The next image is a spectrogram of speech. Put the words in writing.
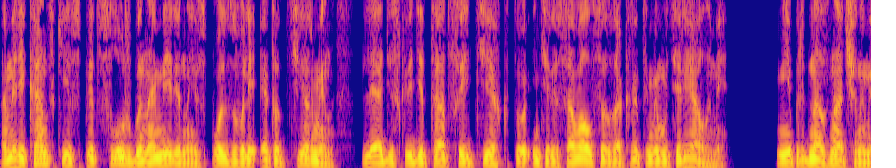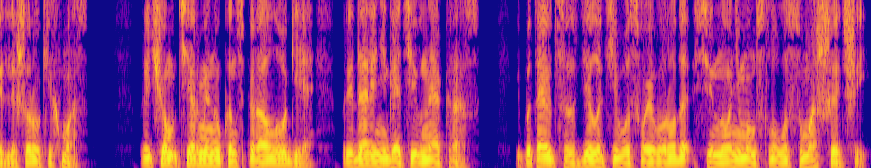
Американские спецслужбы намеренно использовали этот термин для дискредитации тех, кто интересовался закрытыми материалами, не предназначенными для широких масс. Причем термину «конспирология» придали негативный окрас и пытаются сделать его своего рода синонимом слова «сумасшедший».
